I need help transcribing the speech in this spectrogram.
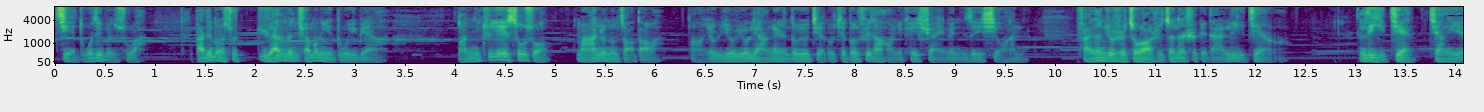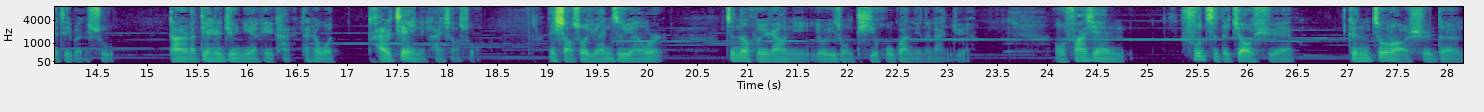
解读这本书啊，把这本书原文全部给你读一遍啊，啊，你直接一搜索，马上就能找到啊，啊，有有有两个人都有解读，解读的非常好，你可以选一个你自己喜欢的，反正就是周老师真的是给大家力荐啊，力荐江夜这本书，当然了，电视剧你也可以看，但是我还是建议你看小说，那小说原汁原味真的会让你有一种醍醐灌顶的感觉。我发现夫子的教学。跟周老师的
